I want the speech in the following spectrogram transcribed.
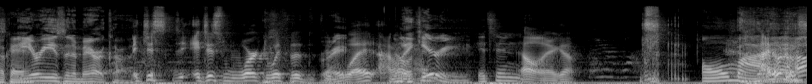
Okay. Erie is in America. It just it just worked with the, the Right? what? I don't Lake know. Erie. It's in. Oh, there you go. Oh my.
